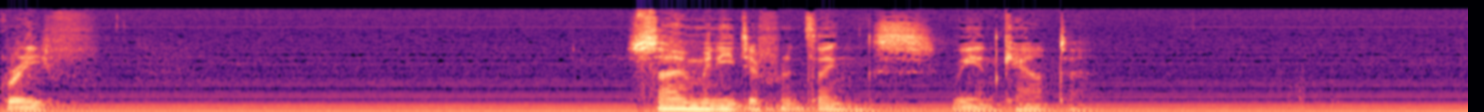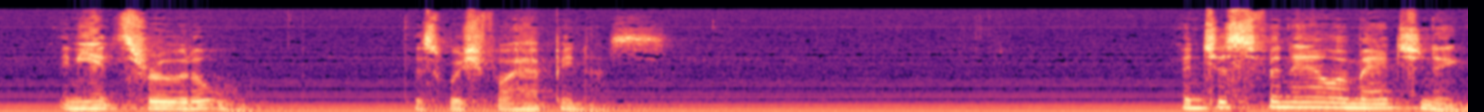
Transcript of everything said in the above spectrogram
grief. So many different things we encounter. And yet, through it all, this wish for happiness. And just for now, imagining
